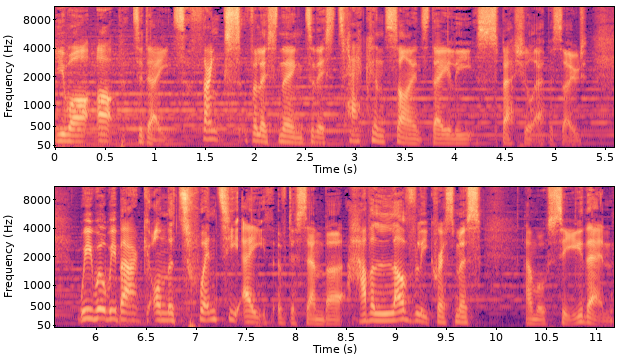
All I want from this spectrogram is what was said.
You are up to date. Thanks for listening to this Tech and Science Daily special episode. We will be back on the 28th of December. Have a lovely Christmas, and we'll see you then.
